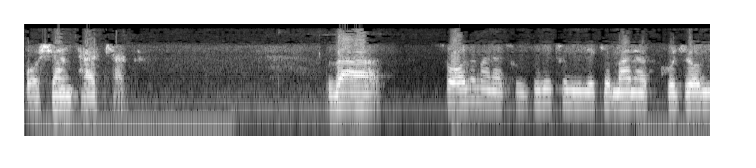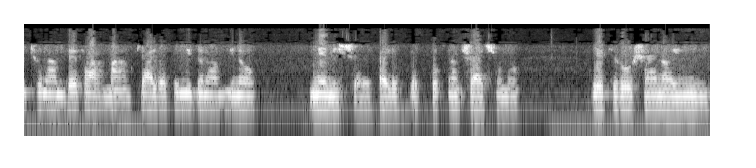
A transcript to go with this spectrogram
باشن ترک کرد و سوال من از حضورتون اینه که من از کجا می‌تونم بفهمم که البته می‌دونم اینو نمیشه ولی گفتم شاید شما یک روشنایی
